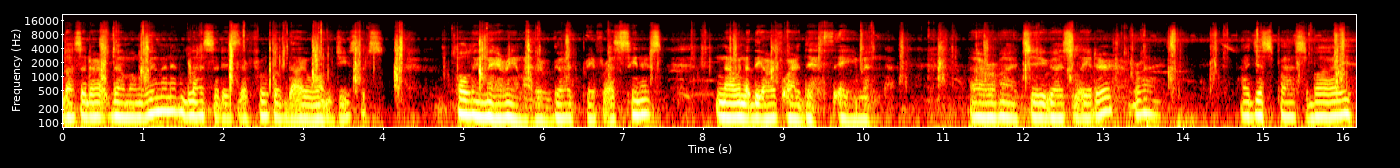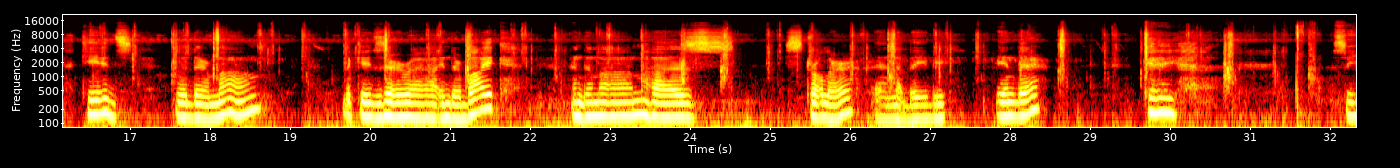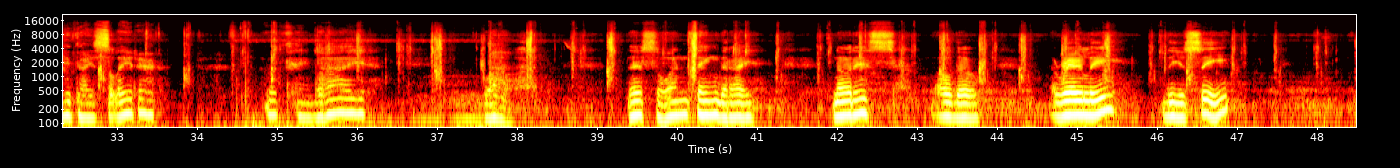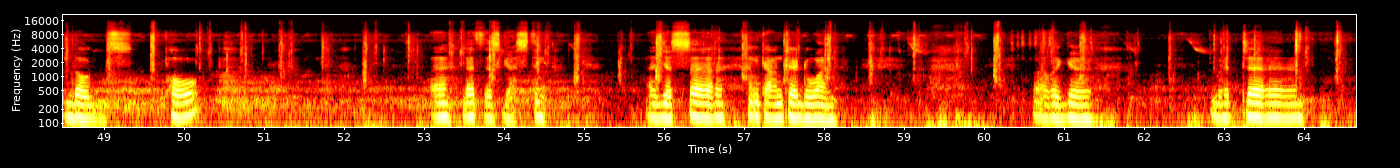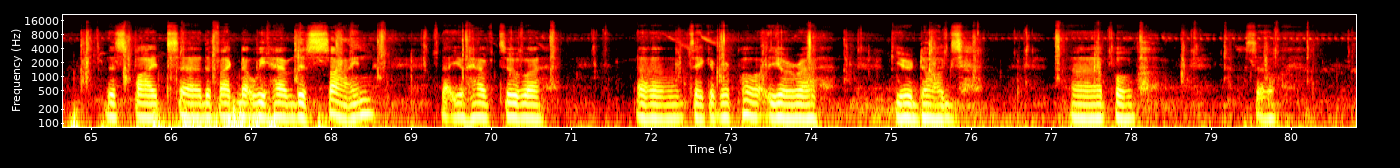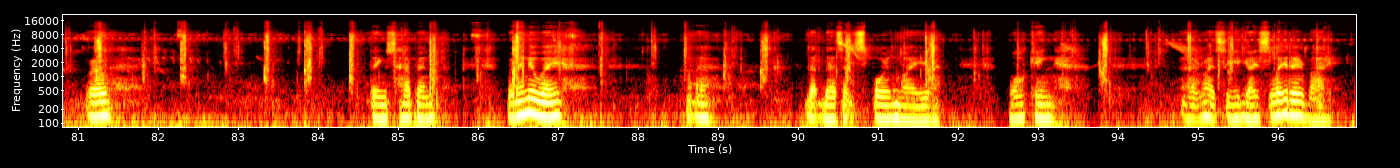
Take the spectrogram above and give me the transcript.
Blessed art thou among women, and blessed is the fruit of thy womb, Jesus. Holy Mary, Mother of God, pray for us sinners, now and at the hour of our death. Amen. Alright, see you guys later. Right. I just passed by kids with their mom. The kids are uh, in their bike, and the mom has stroller and a baby in there. Okay. See you guys later. Okay, bye. Wow. There's one thing that I notice, although rarely do you see dogs poop. Uh, that's disgusting. I just uh, encountered one while ago. But uh, despite uh, the fact that we have this sign that you have to uh, uh, take a report your uh, your dog's uh, poop. So, well, things happen. But anyway, uh, that doesn't spoil my uh, walking. Alright, see you guys later. Bye.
